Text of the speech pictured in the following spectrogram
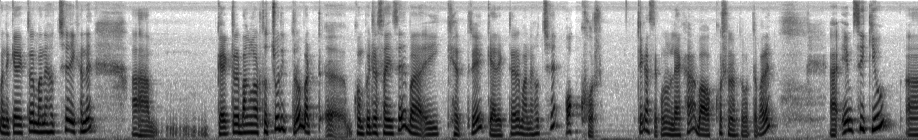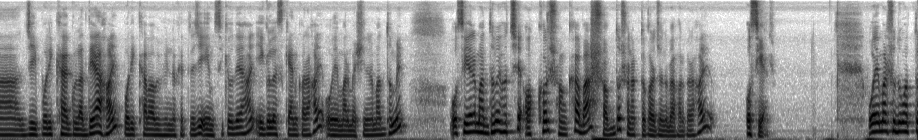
মানে ক্যারেক্টার মানে হচ্ছে এখানে ক্যারেক্টার বাংলা অর্থ চরিত্র বাট কম্পিউটার সায়েন্সে বা এই ক্ষেত্রে ক্যারেক্টার মানে হচ্ছে অক্ষর, ঠিক আছে? কোনো লেখা বা অক্ষর শনাক্ত করতে পারে। এমসিকিউ যেই পরীক্ষাগুলো দেয়া হয়, পরীক্ষা বা বিভিন্ন ক্ষেত্রে যে এমসিকিউ দেওয়া হয়, এগুলো স্ক্যান করা হয় ওএমআর মেশিনের মাধ্যমে। ওসিআর মাধ্যমে হচ্ছে অক্ষর, সংখ্যা বা শব্দ শনাক্ত করার জন্য ব্যবহার করা হয় ওসিআর ওএমআর শুধুমাত্র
